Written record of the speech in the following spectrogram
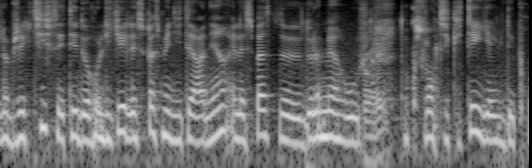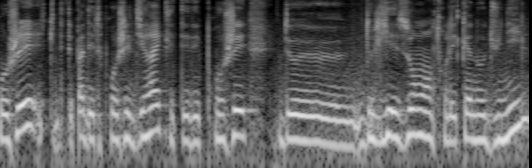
L'objectif, c'était de relier l'espace méditerranéen et l'espace de, la mer Rouge. Donc, sous l'Antiquité, il y a eu des projets qui n'étaient pas des projets directs, c'était des projets de, liaison entre les canaux du Nil.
